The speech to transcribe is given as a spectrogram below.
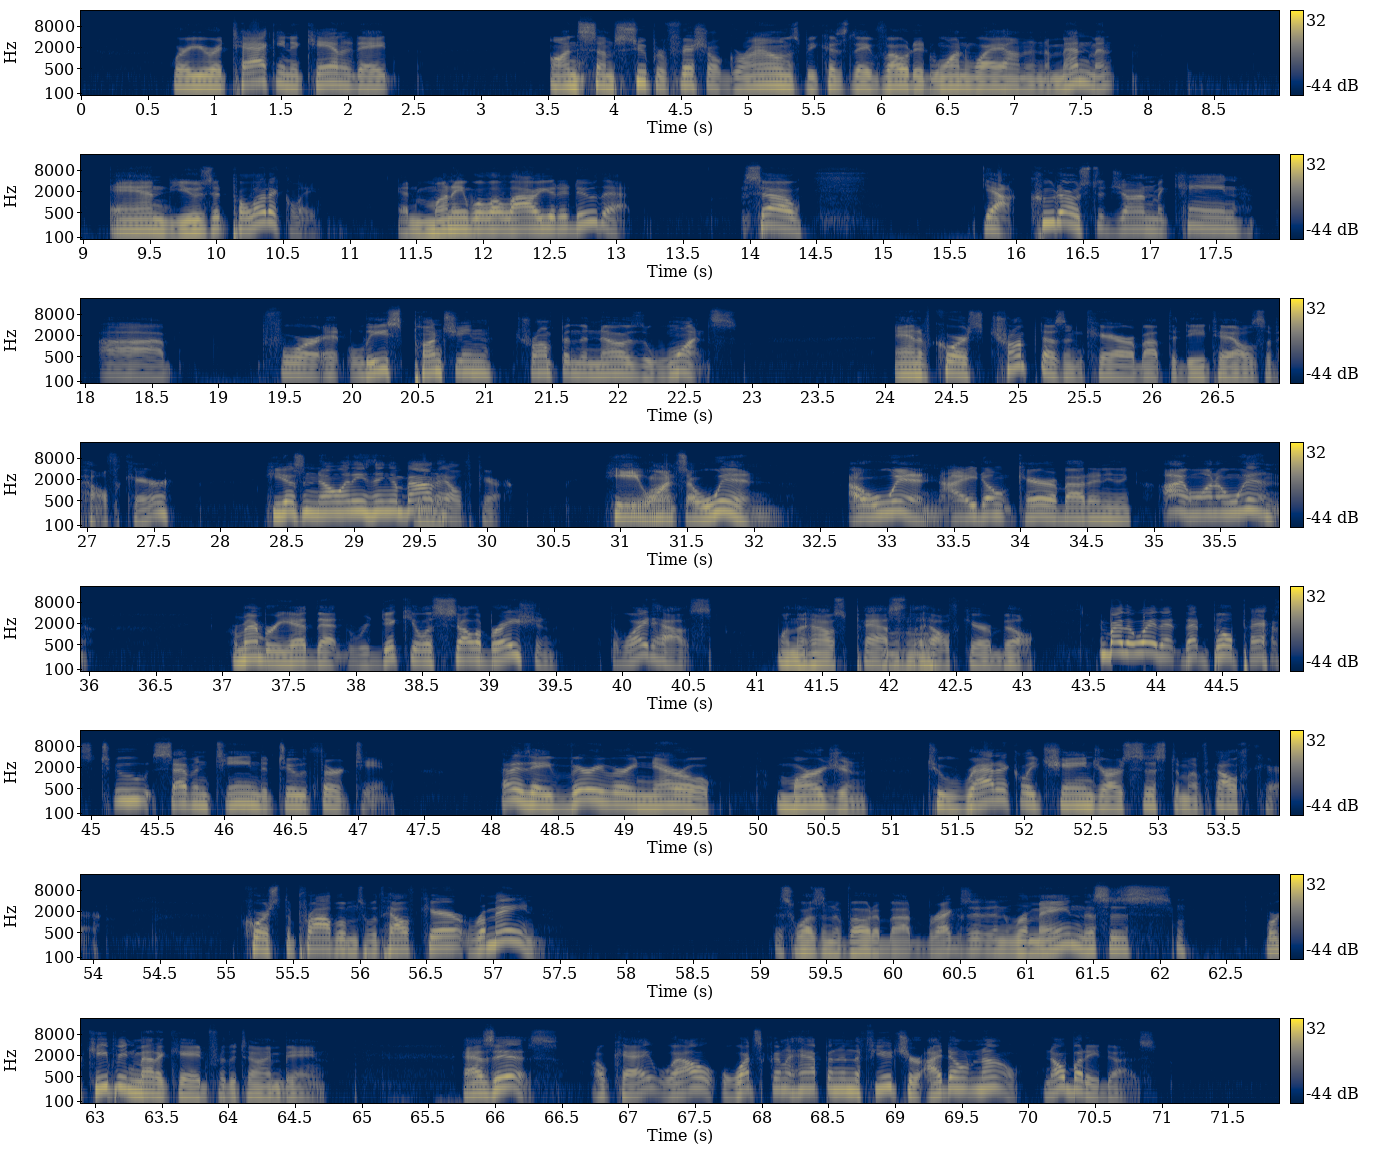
where you're attacking a candidate on some superficial grounds because they voted one way on an amendment and use it politically. And money will allow you to do that. So, yeah, kudos to John McCain uh, for at least punching Trump in the nose once. And of course, Trump doesn't care about the details of health care. He doesn't know anything about Right. health care. He wants a win. A win. I don't care about anything. I want to win. Remember, he had that ridiculous celebration at the White House when the House passed the mm-hmm. health care bill. And by the way, that, that bill passed 217 to 213. That is a very, very narrow margin to radically change our system of health care. Of course, the problems with health care remain. This wasn't a vote about Brexit and remain. This is, we're keeping Medicaid for the time being, as is. Okay, well, what's going to happen in the future? I don't know. Nobody does.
